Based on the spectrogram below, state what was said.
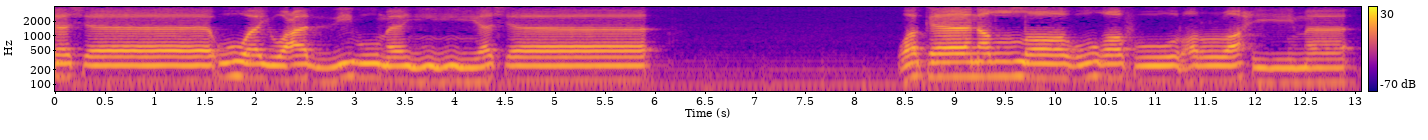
يشاء ويعذب من يشاء. وكان الله غفورا رحيما.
